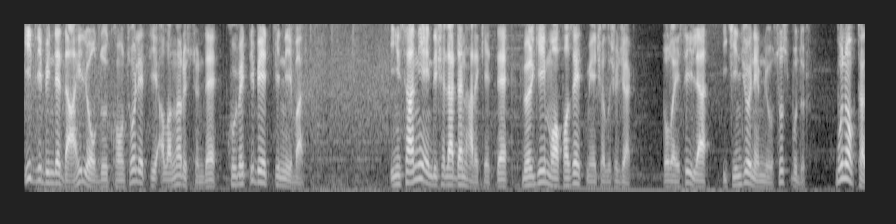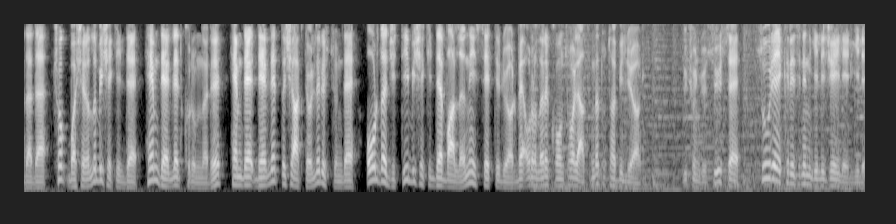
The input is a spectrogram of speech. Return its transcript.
İdlib'in de dahil olduğu kontrol ettiği alanlar üstünde kuvvetli bir etkinliği var. İnsani endişelerden hareketle bölgeyi muhafaza etmeye çalışacak. Dolayısıyla ikinci önemli husus budur. Bu noktada da çok başarılı bir şekilde hem devlet kurumları hem de devlet dışı aktörler üstünde orada ciddi bir şekilde varlığını hissettiriyor ve oraları kontrol altında tutabiliyor. Üçüncüsü ise Suriye krizinin geleceğiyle ilgili.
